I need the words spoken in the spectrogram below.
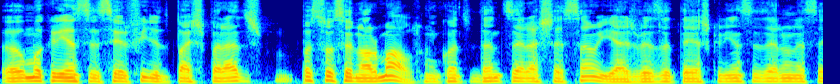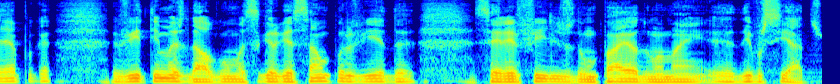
uh, uma criança ser filha de pais separados passou a ser normal, enquanto antes era a exceção e às vezes até as crianças eram nessa época vítimas de alguma segregação por via de serem filhos de um pai ou de uma mãe uh, divorciados.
